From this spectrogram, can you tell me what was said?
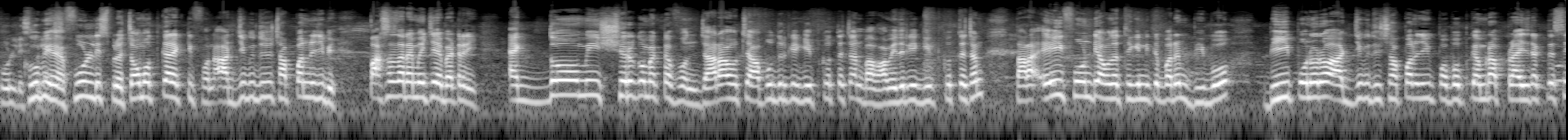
display। খুবই হ্যাঁ ফুল ডিসপ্লে চমৎকার একটি ফোন আট জিবি দুশো ছাপ্পান্ন জিবি পাঁচ হাজার এমএইচ ব্যাটারি একদমই সেরকম একটা ফোন যারা হচ্ছে আপুদেরকে গিফট করতে চান বা ভাবিদেরকে গিফট করতে চান, তারা এই ফোনটি আমাদের থেকে নিতে পারেন ভিভো ভি পনেরো আট জিবি দুশো ছাপ্পান্ন GB pop up camera price রাখতেছি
